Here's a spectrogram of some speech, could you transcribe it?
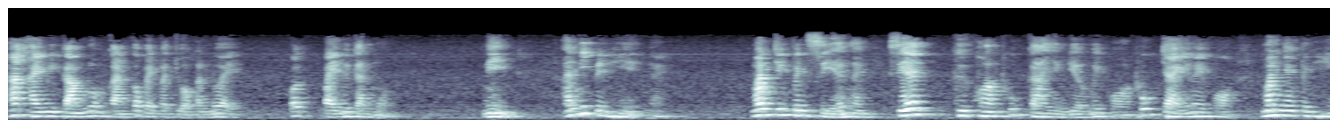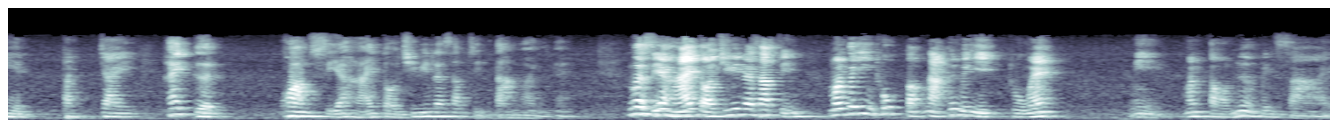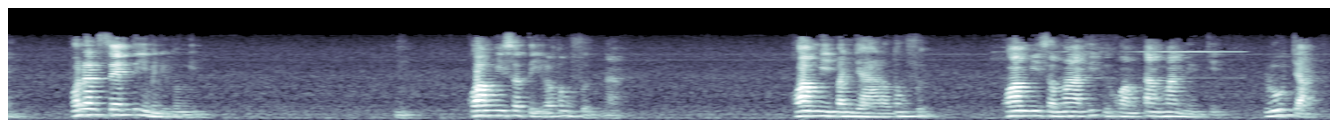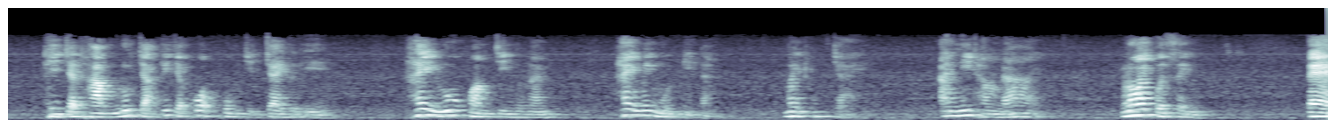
ถ้าใครมีกรรมร่วมกันก็ไปประจวบกันด้วย ก็ไปด้วยกันหมด นี่ อันนี้เป็นเหตุไง มันจึงเป็นเสียไง เสียคือความทุกข์กายอย่างเดียวไม่พอ ทุกข์ใจไม่พอ มันยังเป็นเหตุปัจจัยให้เกิดความเสียหายต่อชีวิตและทรัพย์สินตามมาอีกไงเมื่อเสียหายต่อชีวิตและทรัพย์สิน มันก็ยิ่งทุกข์หนักขึ้นไปอีก ถูกไหมนี่ มันต่อเนื่องเป็นสาย เพราะนั้นเซฟตี้มันอยู่ตรงนี้ ความมีสติเราต้องฝึกนะ ความมีปัญญาเราต้องฝึก ความมีสมาธิคือความตั้งมั่นในจิต รู้จักที่จะทำรู้จักที่จะควบคุมจิตใจตัวเอง ให้รู้ความจริงตรงนั้น ให้ไม่หมุนหงิดอะ ไม่ทุกข์ใจ อันนี้ทำได้ร้อยเปอร์เซ็นต์ แต่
